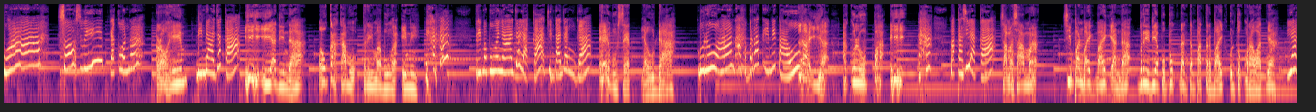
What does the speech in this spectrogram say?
Wah, so sweet, Kak Kona. Rohim, Dinda aja, Kak. i- iya Dinda, maukah kamu terima bunga ini? Terima bunganya aja ya, Kak. Cintanya enggak. Eh buset, ya udah. Buruan, ah berat ini tahu. Lah iya, aku lupa. Ih, Makasih ya, Kak. Sama-sama. Simpan baik-baik ya ndak. Beri dia pupuk dan tempat terbaik untuk merawatnya. Iya,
